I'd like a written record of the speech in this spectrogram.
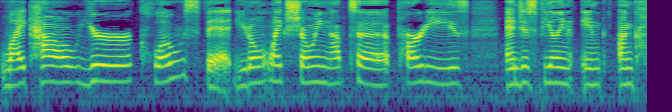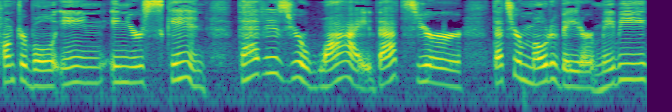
like how your clothes fit. You don't like showing up to parties and just feeling in, uncomfortable in in your skin. That is your why. That's your that's your motivator. Maybe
